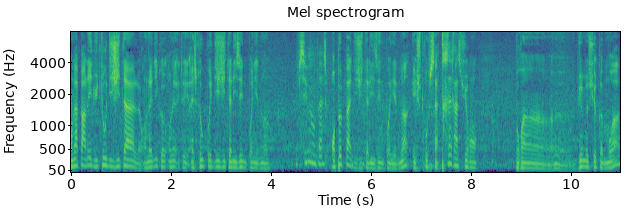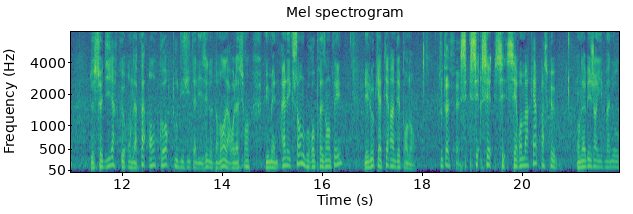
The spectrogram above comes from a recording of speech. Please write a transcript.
On a parlé du tout digital. On a dit que. Est-ce que vous pouvez digitaliser une poignée de main? Absolument pas. On ne peut pas digitaliser une poignée de main, et je trouve ça très rassurant pour un euh, vieux monsieur comme moi de se dire qu'on n'a pas encore tout digitalisé, notamment dans la relation humaine. Alexandre, vous représentez les locataires indépendants. Tout à fait. C'est- remarquable parce que on avait Jean-Yves Manot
